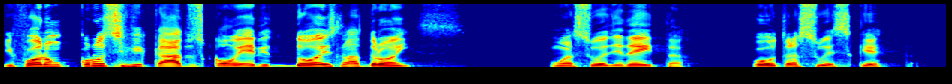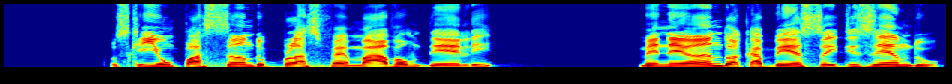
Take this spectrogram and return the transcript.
E foram crucificados com ele dois ladrões, um à sua direita, outro à sua esquerda. Os que iam passando blasfemavam dele, meneando a cabeça e dizendo:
